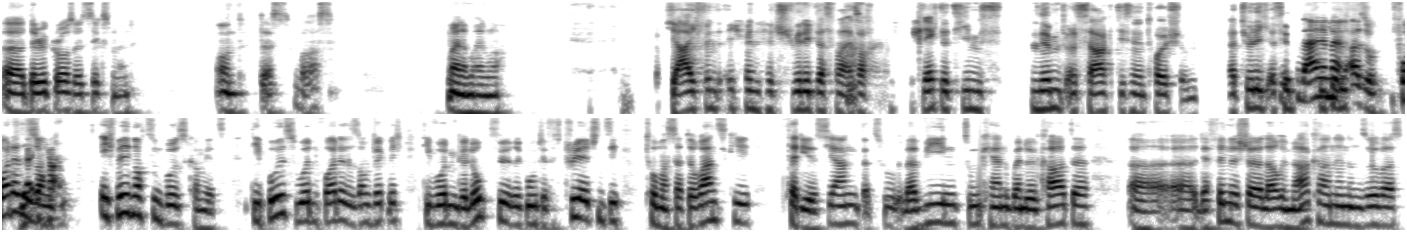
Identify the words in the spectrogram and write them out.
äh, Derrick Rose als Sixman. Und das war's. Meiner Meinung nach. Ja, ich finde ich find es jetzt schwierig, dass man einfach schlechte Teams nimmt und sagt, die sind Enttäuschung. Natürlich, es gibt. Nein, nein, nein, also vor der Saison. hab- Ich will noch zum Bulls kommen jetzt. Die Bulls wurden vor der Saison wirklich, die wurden gelobt für ihre gute Free Agency. Thomas Satoranski, Thaddeus Young, dazu Lavine, zum Kern Wendell Carter, äh, äh, der Finisher, Lauri Markkanen und sowas.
